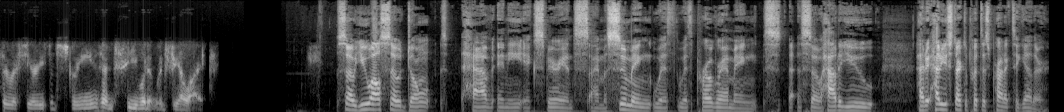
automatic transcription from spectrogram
through a series of screens and see what it would feel like. So you also don't have any experience, I'm assuming, with with programming. So how do you how do how do you start to put this product together?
